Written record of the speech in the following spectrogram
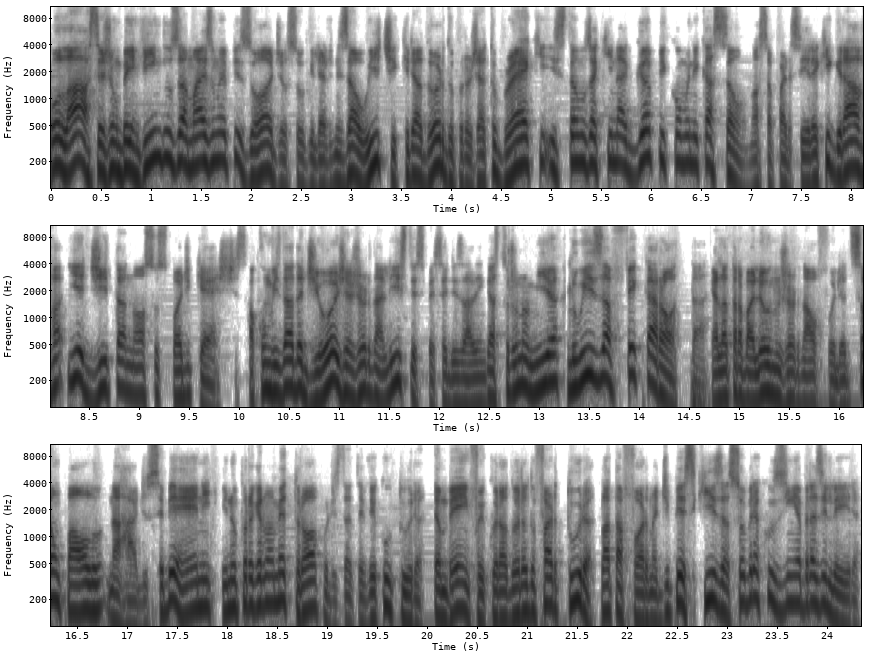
Olá, sejam bem-vindos a mais um episódio. Eu sou Guilherme Zawit, criador do projeto Break, e estamos aqui na Gup Comunicação, nossa parceira que grava e edita nossos podcasts. A convidada de hoje é jornalista especializada em gastronomia, Luísa Fecarota. Ela trabalhou no jornal Folha de São Paulo, na rádio CBN e no programa Metrópolis da TV Cultura. Também foi curadora do Fartura, plataforma de pesquisa sobre a cozinha brasileira,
